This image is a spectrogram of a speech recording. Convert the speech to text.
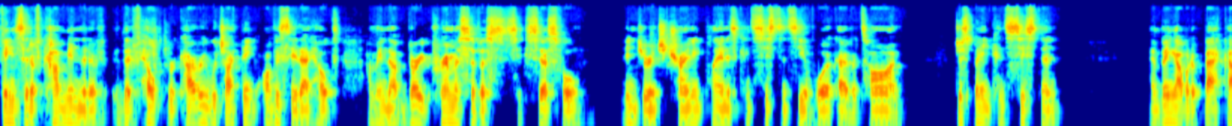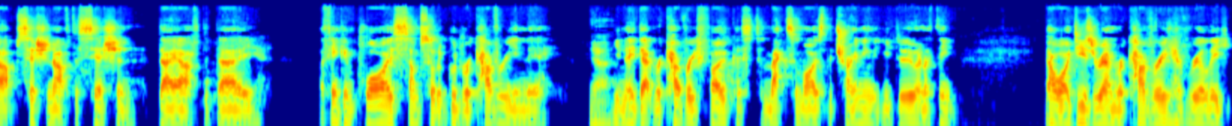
things that have come in that have that have helped recovery, which I think obviously that helps. I mean, the very premise of a successful endurance training plan is consistency of work over time, just being consistent and being able to back up session after session, day after day. I think implies some sort of good recovery in there. Yeah. You need that recovery focus to maximize the training that you do. And I think our ideas around recovery have really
